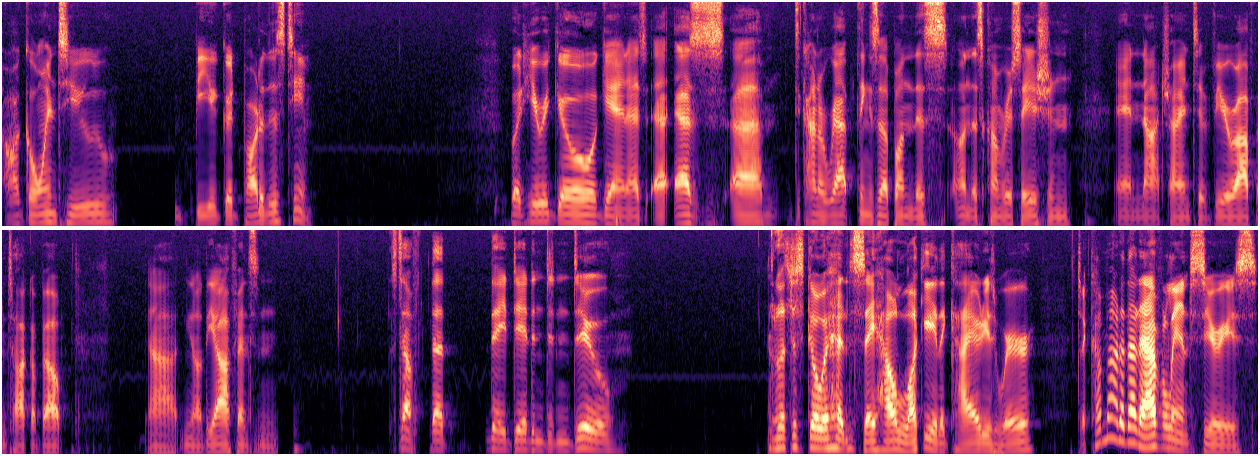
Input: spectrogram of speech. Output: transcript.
are going to be a good part of this team. But here we go again as as um, to kind of wrap things up on this on this conversation and not trying to veer off and talk about uh, you know the offense and stuff that they did and didn't do let's just go ahead and say how lucky the Coyotes were to come out of that Avalanche series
